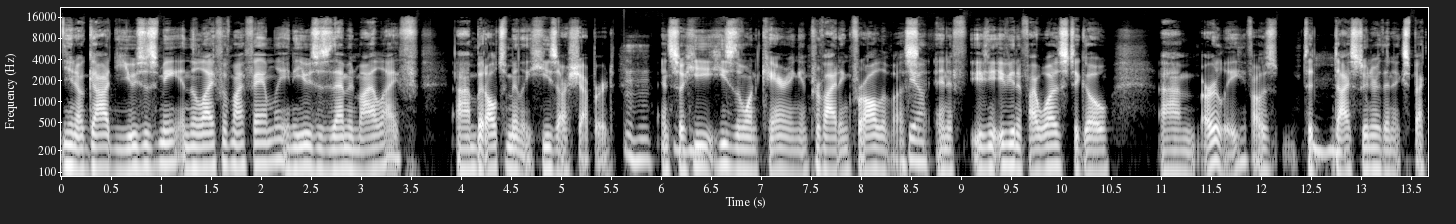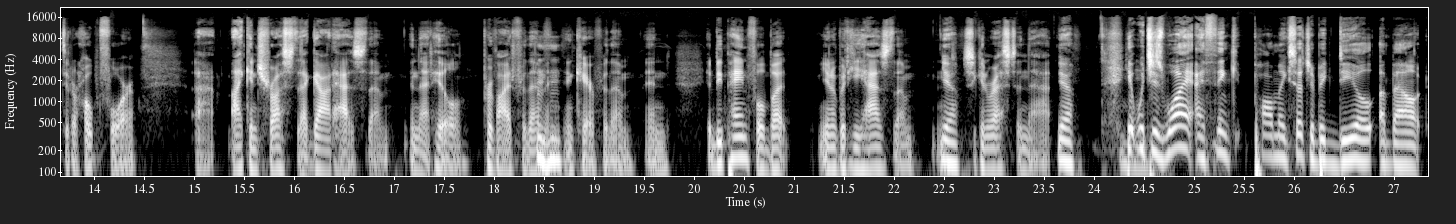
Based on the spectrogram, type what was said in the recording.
you know, God uses me in the life of my family, and He uses them in my life. Um, but ultimately, He's our shepherd, and so He He's the one caring and providing for all of us. Yeah. And if even if I was to go um, early, if I was to die sooner than expected or hoped for, uh, I can trust that God has them and that He'll provide for them and, and care for them. And it'd be painful, but you know, but He has them. Yeah. so you can rest in that. Yeah. Yeah, which is why I think Paul makes such a big deal about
